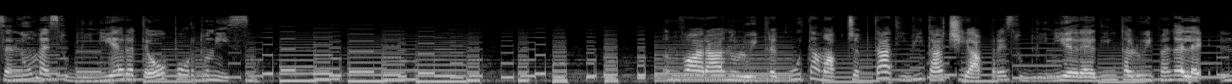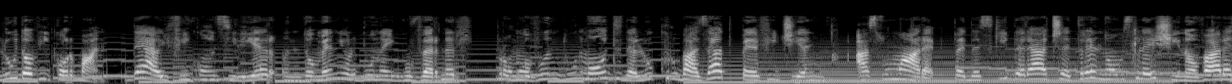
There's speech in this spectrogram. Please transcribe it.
se nume subliniere de oportunism. vara anului trecut am acceptat invitația presubliniere dintelui PNL, Ludovic Orban, de a-i fi consilier în domeniul bunei guvernări, promovând un mod de lucru bazat pe eficient, asumare, pe deschiderea cetre nou slash inovare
